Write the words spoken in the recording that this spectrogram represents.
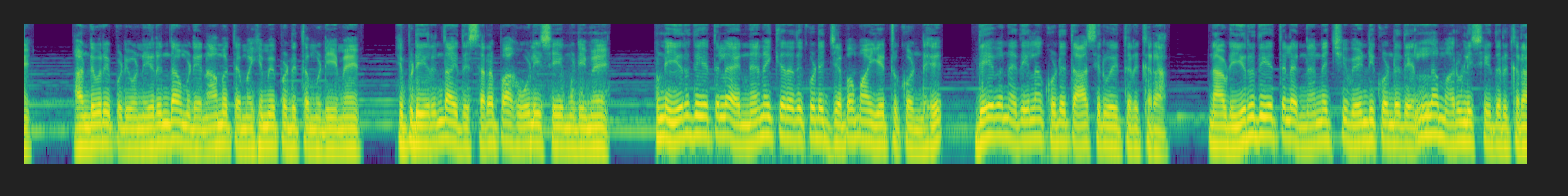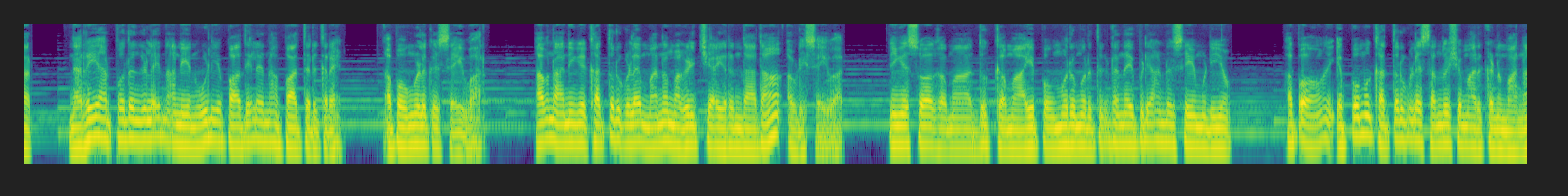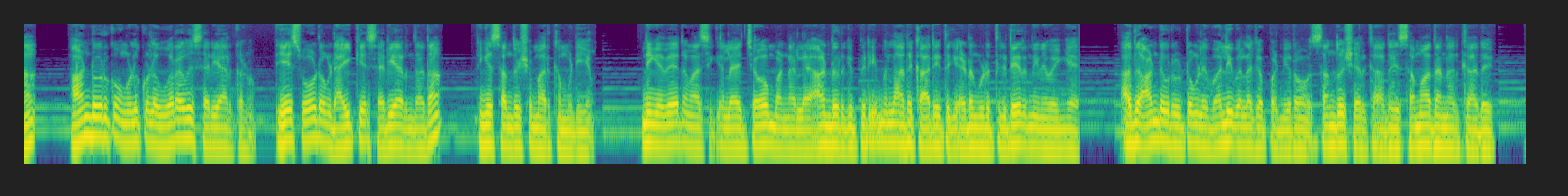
ஆண்டவர் இப்படி ஒன்று இருந்தால் உம்முடைய நாமத்தை மகிமைப்படுத்த முடியுமே. இப்படி இருந்தால் இது சிறப்பாக ஊழி செய்ய முடியுமே. உன்னை இருதயத்தில் நினைக்கிறது கூட ஜெபமாக ஏற்றுக்கொண்டு தேவன் அதையெல்லாம் கொடுத்து ஆசீர்வதித்திருக்கிறார். நான் அப்படி இருதயத்தில் நினைச்சு வேண்டிக் கொண்டது எல்லாம் அருளி செய்திருக்கிறார். நிறைய அற்புதங்களை நான் என் ஊழிய பாதையில் நான் பார்த்துருக்கிறேன். அப்போ உங்களுக்கு செய்வார். அவனா நீங்கள் கத்தருக்குள்ளே மன மகிழ்ச்சியாக இருந்தால் தான் அப்படி செய்வார். நீங்கள் சோகமா துக்கமாக இப்போ முறுமுறுத்துக்கிட்டா எப்படி ஆண்டு செய்ய முடியும்? அப்போ எப்பவும் கத்தருக்குள்ளே சந்தோஷமாக இருக்கணுமானா ஆண்டோருக்கும் உங்களுக்குள்ள உறவு சரியாக இருக்கணும். இயேசுவோடு உங்களுடைய ஐக்கியம் சரியாக இருந்தால் தான் நீங்கள் சந்தோஷமாக இருக்க முடியும். நீங்கள் வேதம் வாசிக்கலை ஜெபம் பண்ணலை ஆண்டவருக்கு பிரியமில்லாத காரியத்துக்கு இடம் கொடுத்துக்கிட்டே இருந்தீங்கன்னு வைங்க. அது ஆண்டவர் விட்டு உங்களை வழி விலக பண்ணிடும் சந்தோஷம் இருக்காது சமாதானம் இருக்காது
